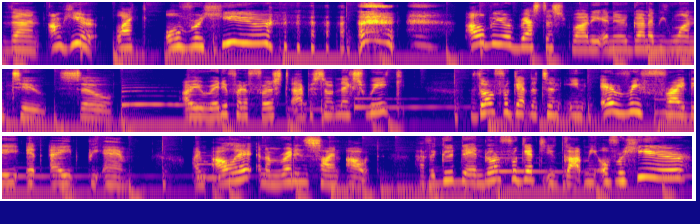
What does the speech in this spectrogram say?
then I'm here, like over here. I'll be your bestest buddy, and you're gonna be one too. So, are you ready for the first episode next week? Don't forget to tune in every Friday at 8 pm. I'm Ale, and I'm ready to sign out. Have a good day, and don't forget you got me over here.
